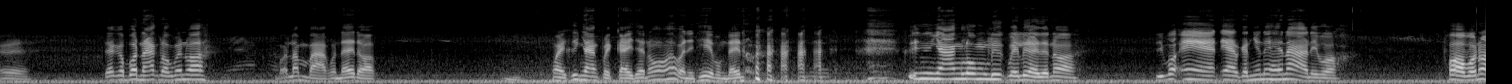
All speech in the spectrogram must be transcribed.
เออแต่ก็บ่หนักดอกแม่นว่าบ่ลำบากมันได้ดอกห้วยคือยางไปไกลแท้เนาะวันนี้เทบังได้เนาะคือยางลงลึกไปเรื่อยแท้เนาะ สิบ่แอดแอดกันอยู่ในให้หน้านี่บ่พ่อบ่เนอ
